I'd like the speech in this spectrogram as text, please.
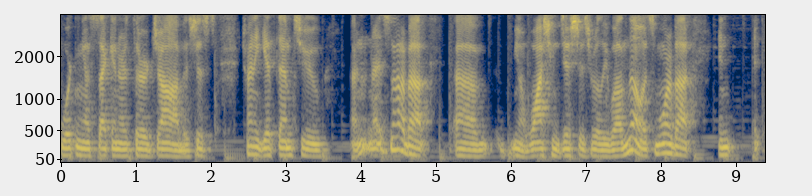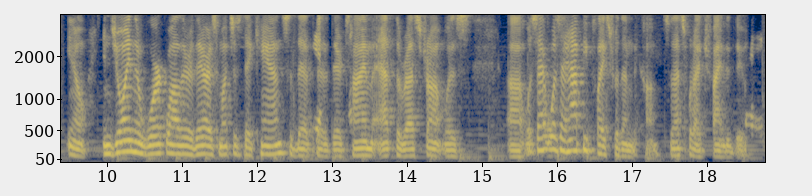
working a second or third job. It's just trying to get them to. It's not about um, you know washing dishes really well. No, it's more about in you know enjoying their work while they're there as much as they can, so that yeah. their, their time at the restaurant was. Uh, was that was a happy place for them to come. So that's what I tried to do. Right.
